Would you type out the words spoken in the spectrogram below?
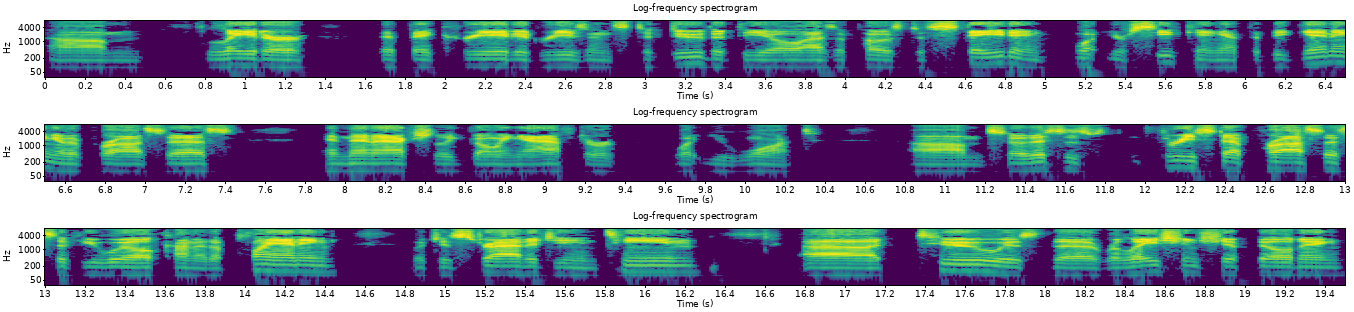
um, later that they created reasons to do the deal as opposed to stating what you're seeking at the beginning of the process and then actually going after what you want. Um, so this is three-step process, if you will, kind of the planning, which is strategy and team. Uh, two is the relationship building,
